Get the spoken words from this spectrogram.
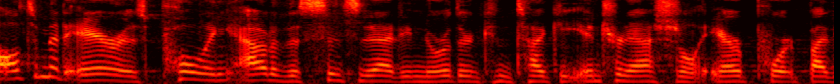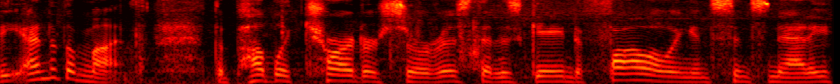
Ultimate Air is pulling out of the Cincinnati Northern Kentucky International Airport by the end of the month. The public charter service that has gained a following in Cincinnati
